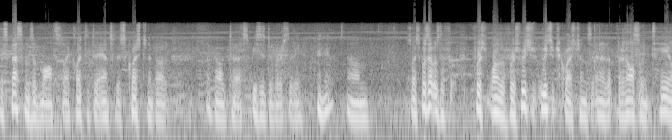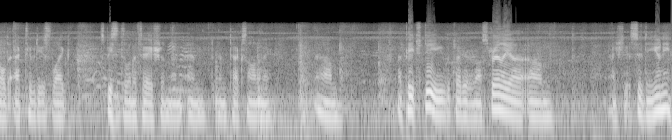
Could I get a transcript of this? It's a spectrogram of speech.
the specimens of moths that I collected to answer this question about about uh, species diversity. Um, so I suppose that was the f- first one of the first research, research questions, and it, but it also entailed activities like species delimitation and, and, and taxonomy. Um, my PhD, which I did in Australia, um, actually at Sydney Uni,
